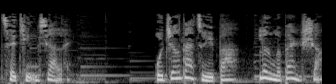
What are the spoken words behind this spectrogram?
才停下来。我张大嘴巴愣了半晌，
